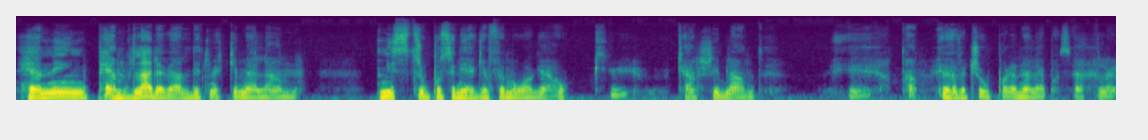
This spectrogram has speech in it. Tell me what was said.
Henning pendlade väldigt mycket mellan misstro på sin egen förmåga och kanske ibland eh, att han övertro på den, höll jag på att säga. Eller,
